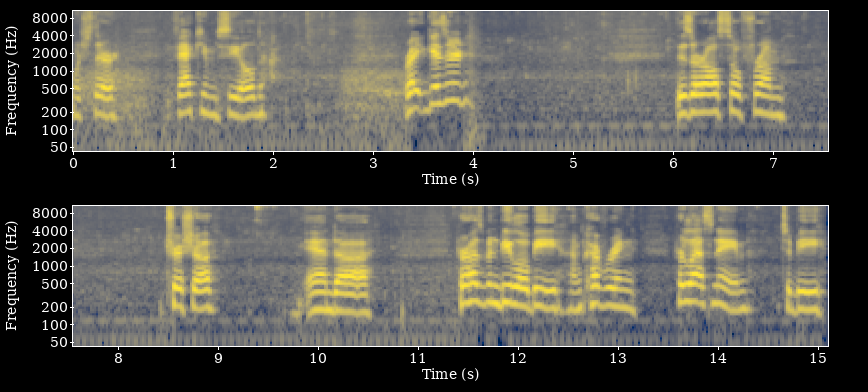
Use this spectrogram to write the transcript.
which they're vacuum sealed. Right, Gizzard? These are also from Trisha and uh, her husband Bilo B. I'm covering her last name to be,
